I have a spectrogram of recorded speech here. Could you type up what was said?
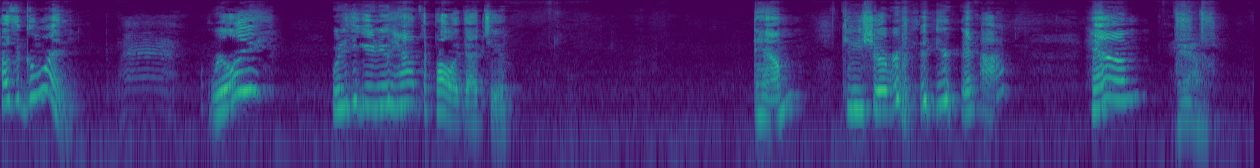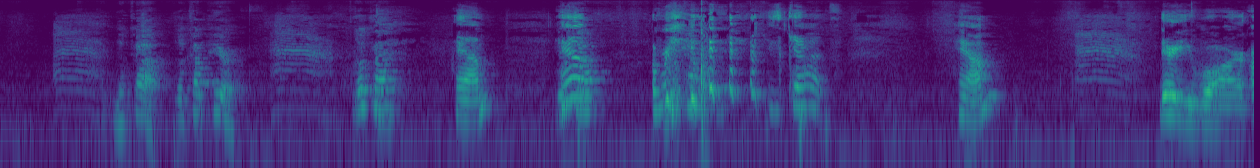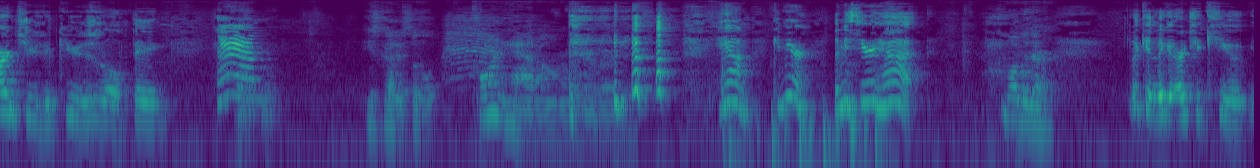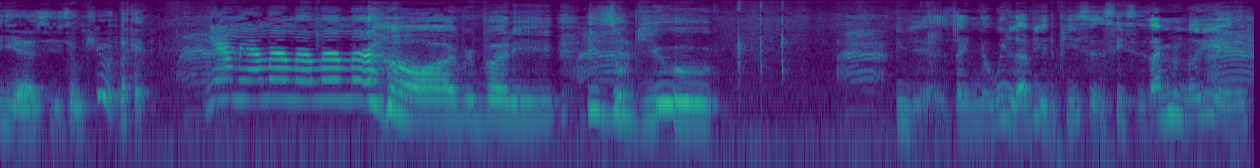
How's it going? Really? What do you think of your new hat that Paula got you? Ham? Can you show everybody your hat? Ham? Ham. Look up. Look up here. Look up. Ham? Look Ham? up. Over here. These cats. Ham? There you are. Aren't you the cutest little thing? Ham? He's got his little corn hat on or whatever it is. Ham, come here. Let me see your hat. Come over there. Look at, look at, aren't you cute? Yes, you're so cute. Look at. Meow, meow, meow, meow, meow, meow. Oh, everybody. He's so cute. Yes, I know. We love you to pieces. He says, I'm humiliated.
